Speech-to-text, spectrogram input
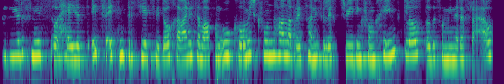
Bedürfnis so, hey, jetzt, jetzt interessiert es mich doch, auch wenn ich es am Anfang auch komisch gefunden habe, aber jetzt habe ich vielleicht das Reading vom Kind gelost oder von meiner Frau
